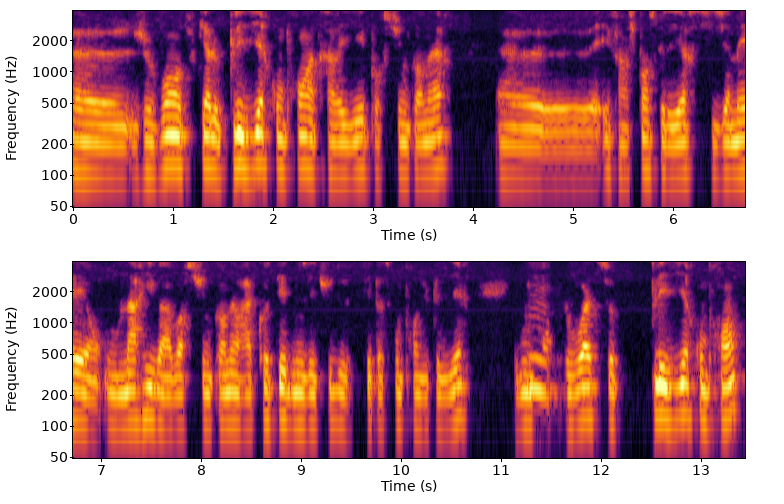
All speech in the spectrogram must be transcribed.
euh, je vois en tout cas le plaisir qu'on prend à travailler pour Student Corner. Euh, et enfin, je pense que d'ailleurs, si jamais on arrive à avoir Student Corner à côté de nos études, c'est parce qu'on prend du plaisir. Et donc, mm. je vois ce plaisir qu'on prend.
